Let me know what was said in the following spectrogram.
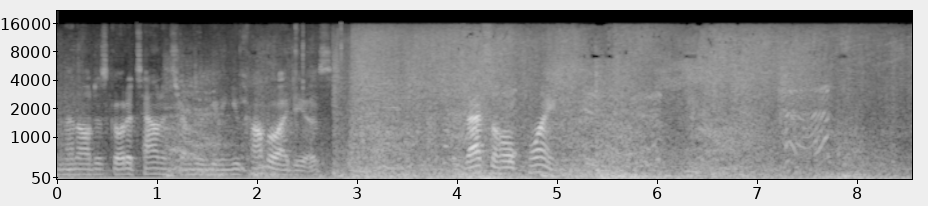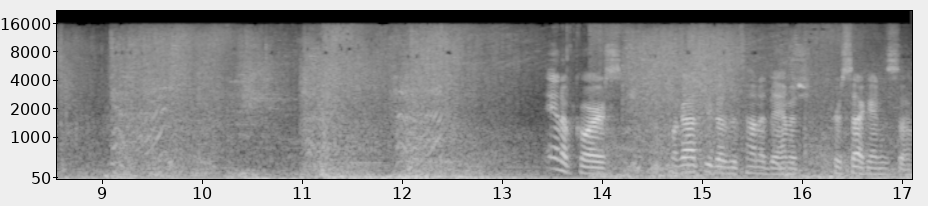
and then I'll just go to town in terms of giving you combo ideas. Because that's the whole point. And of course, Magatsu does a ton of damage per second, so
